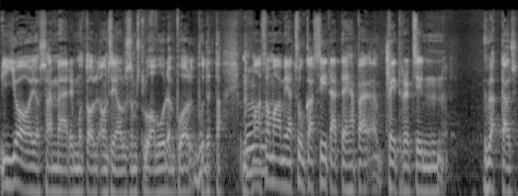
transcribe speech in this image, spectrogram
Joo, jossain määrin, mutta on, on siinä ollut semmoista luovuuden puutetta. Mutta mm. mä oon samaa mieltä sun kanssa siitä, että eihän Pa- Patriotsin hyökkäys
